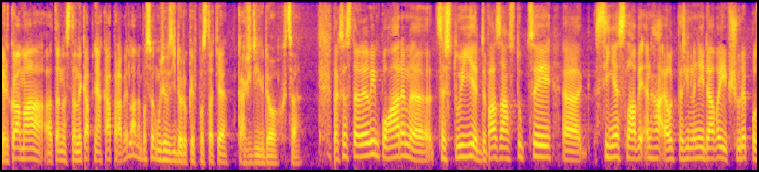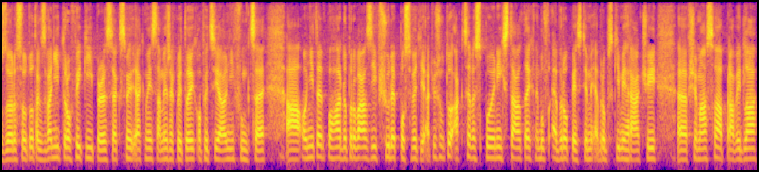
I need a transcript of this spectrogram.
Jirko, a má ten Stanley Cup nějaká pravidla, nebo se může vzít do ruky v podstatě každý, kdo chce? Tak se Stanleyovým pohárem eh, cestují dva zástupci eh, síně slávy NHL, kteří na něj dávají všude pozor. Jsou to takzvaní trophy keepers, jak, jsme, jak mi sami řekli, to je jejich oficiální funkce. A oni ten pohár doprovází všude po světě. Ať už jsou to akce ve Spojených státech nebo v Evropě s těmi evropskými hráči. Eh, vše má svá pravidla.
